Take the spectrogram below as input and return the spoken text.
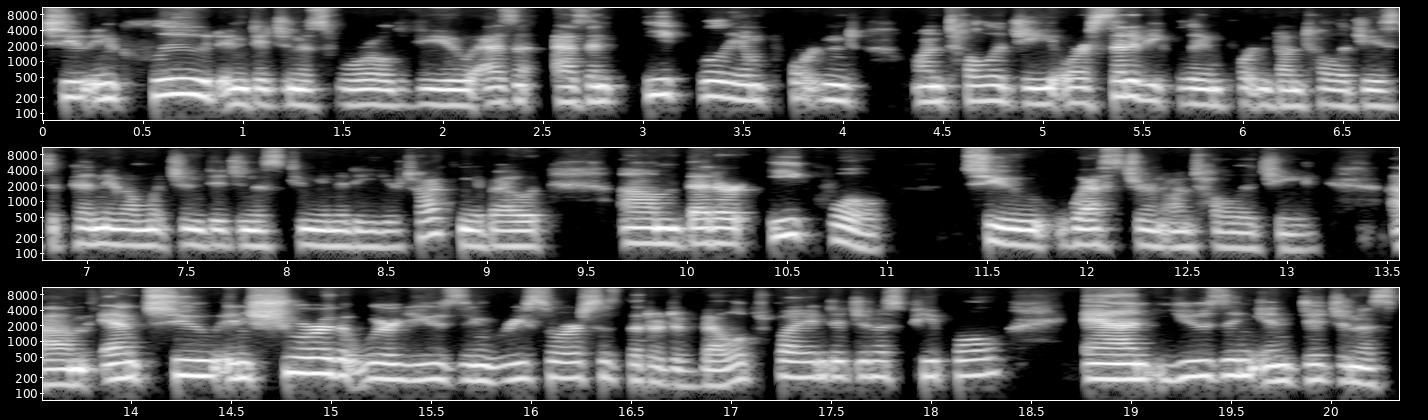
to include Indigenous worldview as, a, as an equally important ontology or a set of equally important ontologies, depending on which Indigenous community you're talking about, um, that are equal to Western ontology um, and to ensure that we're using resources that are developed by Indigenous people and using Indigenous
